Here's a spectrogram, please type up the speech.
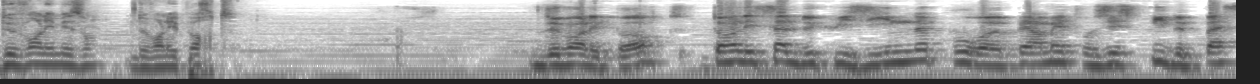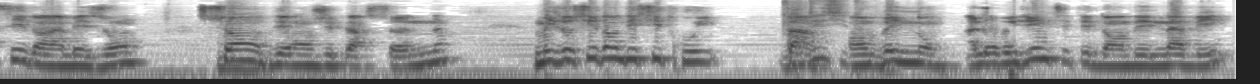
Devant les maisons, devant les portes. devant les portes, dans les salles de cuisine pour euh, permettre aux esprits de passer dans la maison sans déranger personne, mais aussi dans des citrouilles. Enfin, en vrai non. À l'origine c'était dans des navets,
